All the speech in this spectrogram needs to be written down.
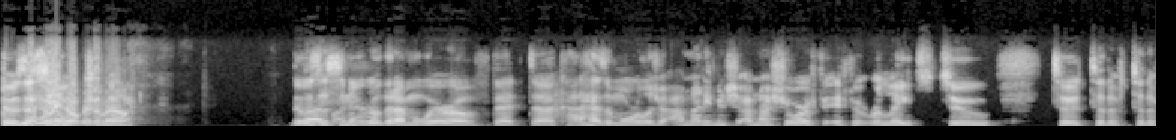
There was a scenario, knocks him out. There was a scenario that I'm aware of that uh, kind of has a moral issue. I'm not even. Sure, I'm not sure if if it relates to to to the to the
